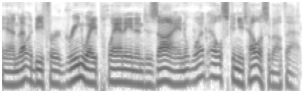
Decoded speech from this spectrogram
and that would be for greenway planning and design. What else can you tell us about that?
